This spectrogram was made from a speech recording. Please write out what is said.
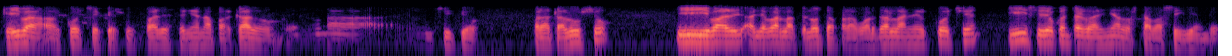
que iba al coche que sus padres tenían aparcado en, un sitio para tal uso y iba a llevar la pelota para guardarla en el coche y se dio cuenta que la niña lo estaba siguiendo.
